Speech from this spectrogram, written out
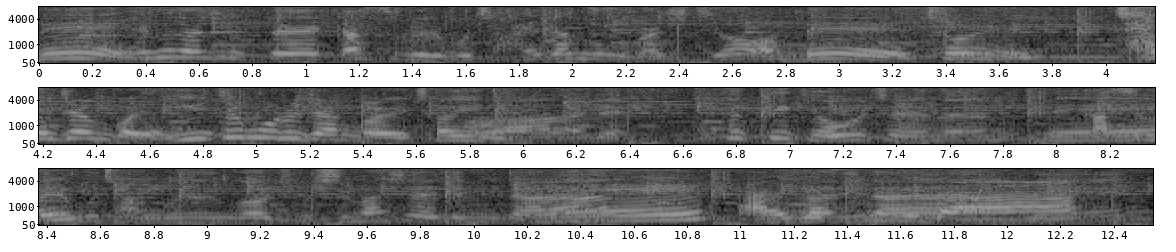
네. 퇴근하실 때 가스 밸브 잘 잠그고 가시죠? 어, 네, 저희 잘 잠궈요. 이중으로 잠궈요, 저희는. 아, 네. 특히 겨울철에는 네. 가스 밸브 잠그는 거 조심하셔야 됩니다. 네, 감사합니다. 알겠습니다. 네.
